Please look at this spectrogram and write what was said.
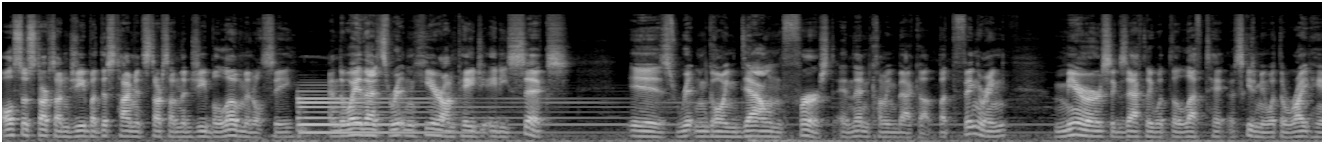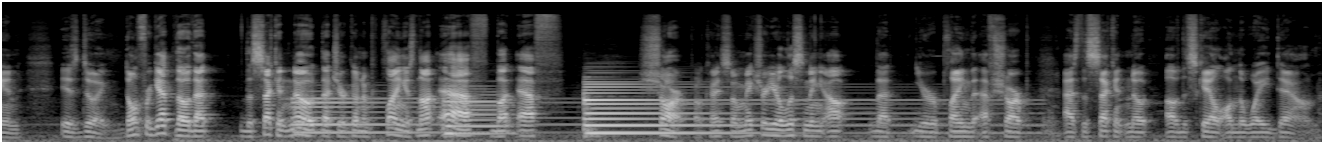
also starts on G, but this time it starts on the G below middle C. And the way that it's written here on page 86 is written going down first and then coming back up. But the fingering mirrors exactly what the left hand, excuse me, what the right hand is doing. Don't forget though that the second note that you're going to be playing is not F, but F sharp. Okay, so make sure you're listening out that you're playing the F sharp as the second note of the scale on the way down.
